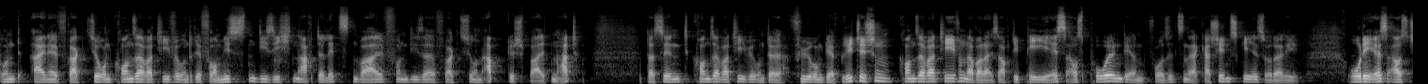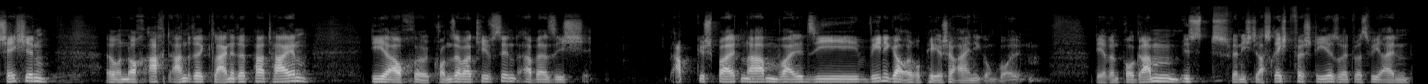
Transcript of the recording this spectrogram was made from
und eine Fraktion Konservative und Reformisten, die sich nach der letzten Wahl von dieser Fraktion abgespalten hat. Das sind Konservative unter Führung der britischen Konservativen, aber da ist auch die PIS aus Polen, deren Vorsitzender Kaczynski ist, oder die ODS aus Tschechien und noch acht andere kleinere Parteien, die auch äh, konservativ sind, aber sich abgespalten haben, weil sie weniger europäische Einigung wollen. Deren Programm ist, wenn ich das recht verstehe, so etwas wie ein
